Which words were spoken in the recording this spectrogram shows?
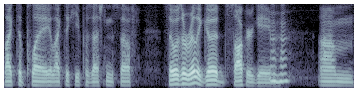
like to play, like to keep possession and stuff. So it was a really good soccer game. Um,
